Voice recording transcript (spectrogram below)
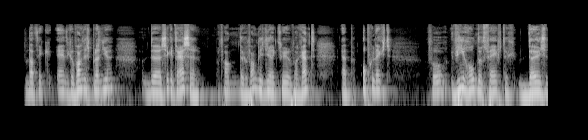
dat ik in gevangenisplunje de secretaresse van de gevangenisdirecteur van Gent heb opgelegd voor 450.000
